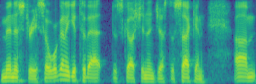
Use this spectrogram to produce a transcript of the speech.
Ministry. So we're going to get to that discussion in just a second. Um,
